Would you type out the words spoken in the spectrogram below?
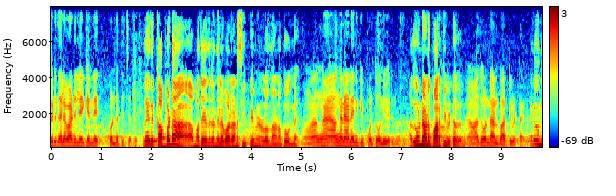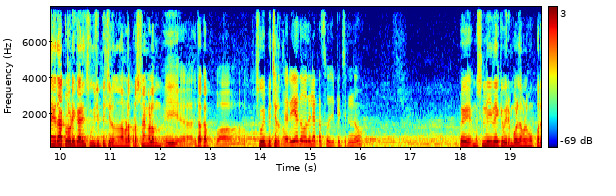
ഒരു നിലപാടിലേക്ക് എന്നെ കൊണ്ടെത്തിച്ചത്. അതായത് കപട മതേതര നിലപാടാണ് സി പി എമ്മിനുള്ളതെന്നാണ് തോന്നുന്നത് അങ്ങനെയാണ് എനിക്ക് ഇപ്പോൾ തോന്നി വരുന്നത്. അതുകൊണ്ടാണ് പാർട്ടി വിട്ടത്? അതുകൊണ്ടാണ് പാർട്ടി വിട്ടത്. ഏതൊക്കെ നേതാക്കളോട് ഈ കാര്യം സൂചിപ്പിച്ചിരുന്നു? നമ്മുടെ പ്രശ്നങ്ങളും ഈ ഇതൊക്കെ സൂചിപ്പിച്ചിരുന്നു. ചെറിയ തോതിലൊക്കെ സൂചിപ്പിച്ചിരുന്നു. ഇപ്പോൾ മുസ്ലിം ലീഗിലേക്ക് വരുമ്പോൾ നമ്മൾ മുപ്പത്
